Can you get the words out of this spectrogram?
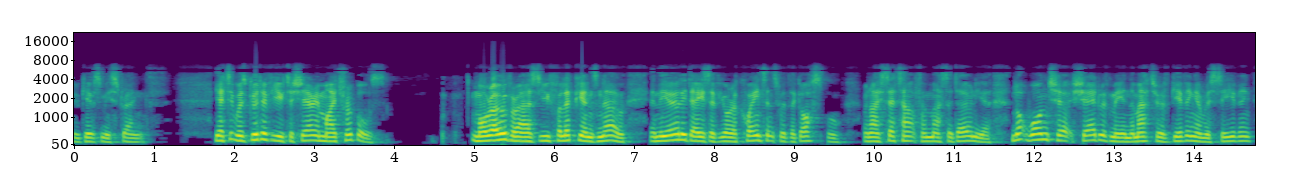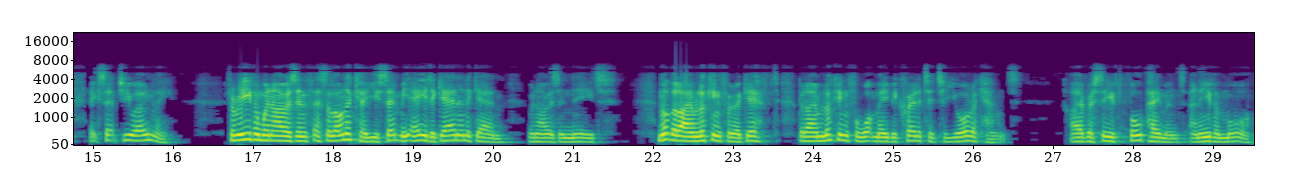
who gives me strength. Yet it was good of you to share in my troubles. Moreover, as you Philippians know, in the early days of your acquaintance with the gospel, when I set out from Macedonia, not one church shared with me in the matter of giving and receiving, except you only. For even when I was in Thessalonica, you sent me aid again and again when I was in need. Not that I am looking for a gift, but I am looking for what may be credited to your account. I have received full payment and even more.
